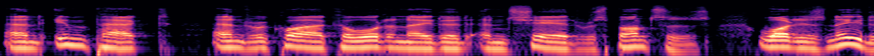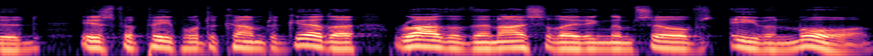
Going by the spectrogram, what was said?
and impact and require coordinated and shared responses. What is needed is for people to come together rather than isolating themselves even more.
